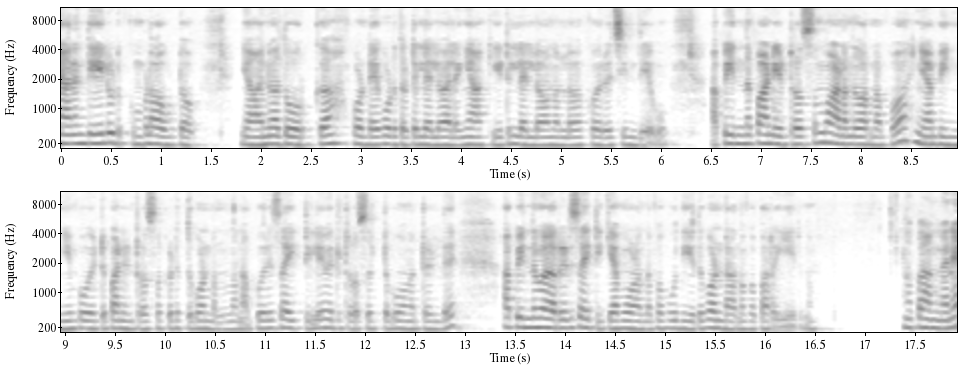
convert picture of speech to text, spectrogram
ഞാൻ എന്തെങ്കിലും എടുക്കുമ്പോഴാവും കേട്ടോ ഞാനും അത് ഓർക്കുക കൊണ്ടേ കൊടുത്തിട്ടില്ലല്ലോ അല്ലെങ്കിൽ ആക്കിയിട്ടില്ലല്ലോ എന്നുള്ളതൊക്കെ ഓരോ ചിന്തയാവും. അപ്പോൾ ഇന്ന് പണി ഡ്രസ്സും വേണമെന്ന് പറഞ്ഞപ്പോൾ ഞാൻ പിന്നെയും പോയിട്ട് പണി ഡ്രസ്സൊക്കെ എടുത്ത് കൊണ്ടുവന്നതാണ്. അപ്പോൾ ഒരു സൈറ്റിൽ ഒരു ഡ്രസ്സ് ഇട്ട് പോന്നിട്ടുണ്ട്. അപ്പോൾ ഇന്ന് വേറൊരു സൈറ്റിക്കാൻ പോകണമെന്ന് അപ്പോൾ പുതിയത് കൊണ്ടാന്നൊക്കെ പറയായിരുന്നു അപ്പോൾ അങ്ങനെ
